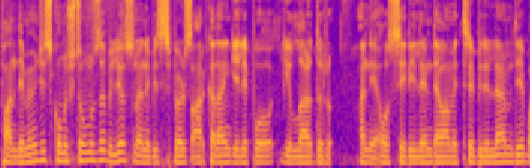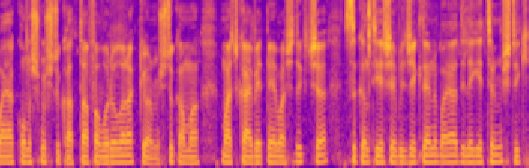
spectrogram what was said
Pandemi öncesi konuştuğumuzda biliyorsun hani biz Spurs arkadan gelip o yıllardır hani o serilerini devam ettirebilirler mi diye bayağı konuşmuştuk. Hatta favori olarak görmüştük ama maç kaybetmeye başladıkça sıkıntı yaşayabileceklerini bayağı dile getirmiştik.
